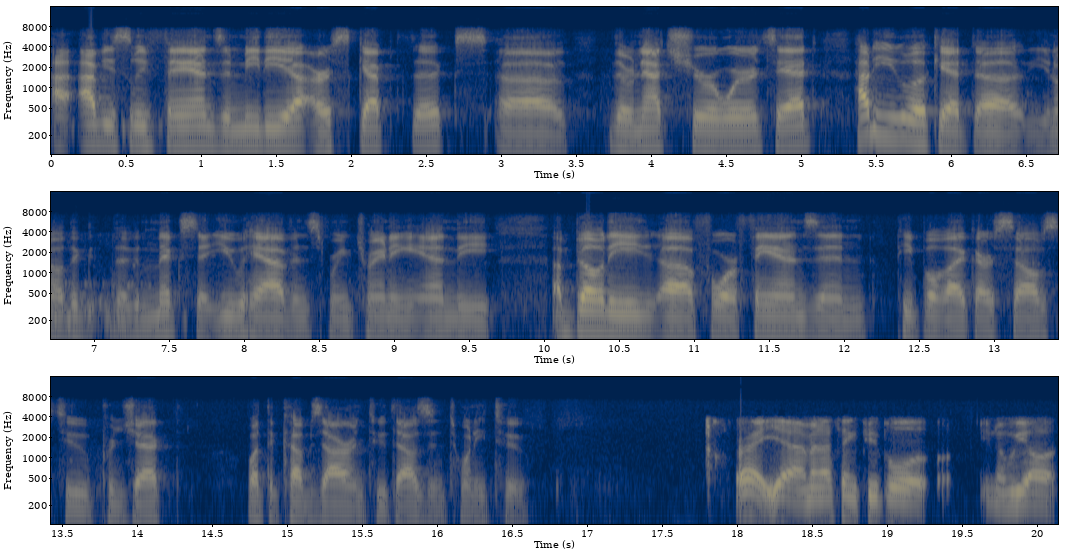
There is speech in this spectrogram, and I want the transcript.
obviously, fans and media are skeptics. Uh, they're not sure where it's at. How do you look at uh, you know the the mix that you have in spring training and the ability uh, for fans and people like ourselves to project what the Cubs are in 2022? Right. Yeah. I mean, I think people, you know, we all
